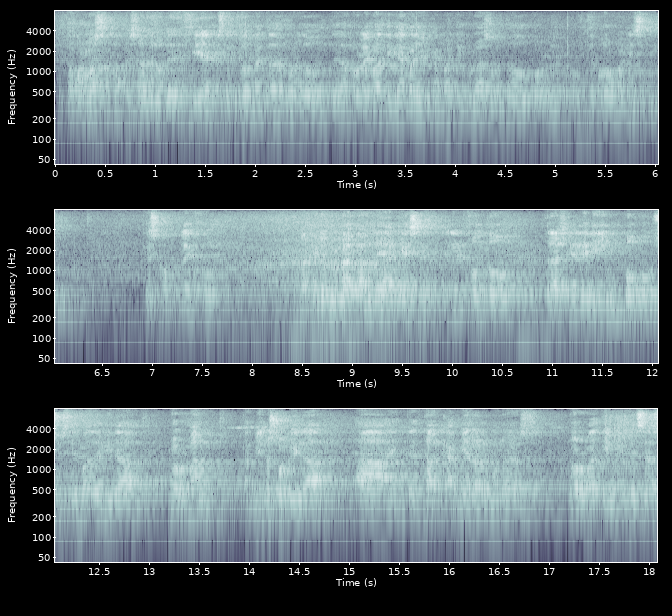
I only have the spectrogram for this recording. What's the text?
De todas formas, a pesar de lo que decía, que estoy totalmente de acuerdo de la problemática de Mallorca en particular, sobre todo por, por un tema urbanístico, que es complejo, imagino que una aldea que es en el fondo transgredir un poco un sistema de vida normal, también nos obliga a intentar cambiar algunas normativas de esas,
